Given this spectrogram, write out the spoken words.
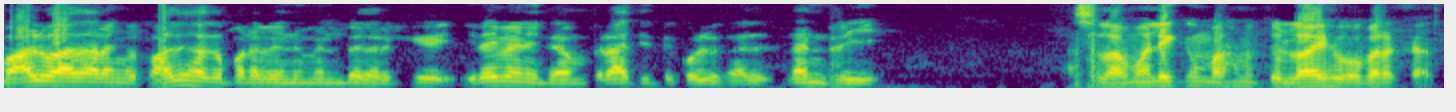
வாழ்வாதாரங்கள் பாதுகாக்கப்பட வேண்டும் என்பதற்கு இறைவனிடம் பிரார்த்தித்துக் கொள்ளுங்கள். நன்றி. அஸ்லாம் வலைக்கம் வரமத்துல்லாஹி வபரகாத்.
